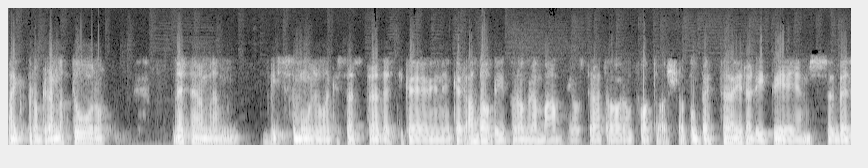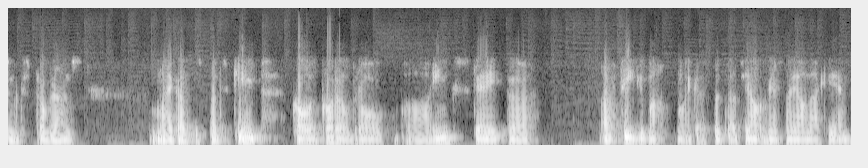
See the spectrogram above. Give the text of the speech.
vajag programmatūru. Es tam um, visu mūžu laiku esmu strādājis tikai ar Adobe programmām, Illustratoru un Photoshopu, bet uh, ir arī pieejams bezmaksas programmas. Man liekas, tas pats GIMP, CorelDRAW, uh, Inkscape, uh, uh, Figma, man liekas, tas tāds jau, viens no jaunākajiem.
